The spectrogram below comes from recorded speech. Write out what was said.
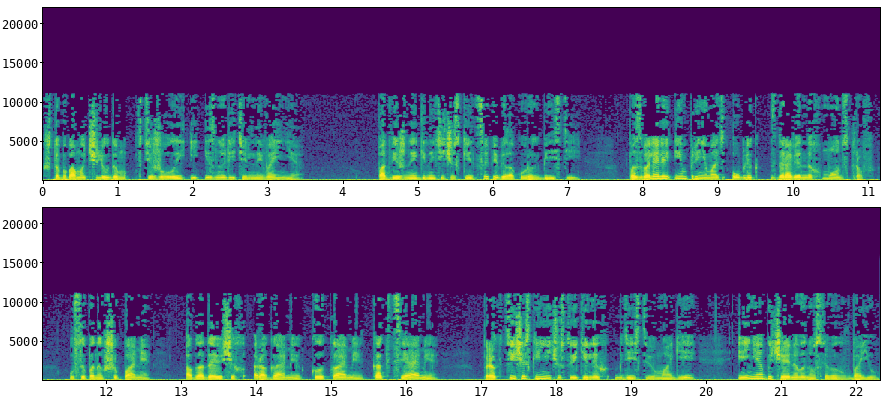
чтобы помочь людям в тяжелой и изнурительной войне. Подвижные генетические цепи белокурых бестий позволяли им принимать облик здоровенных монстров, усыпанных шипами, обладающих рогами, клыками, когтями, практически нечувствительных к действию магии и необычайно выносливых в бою.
